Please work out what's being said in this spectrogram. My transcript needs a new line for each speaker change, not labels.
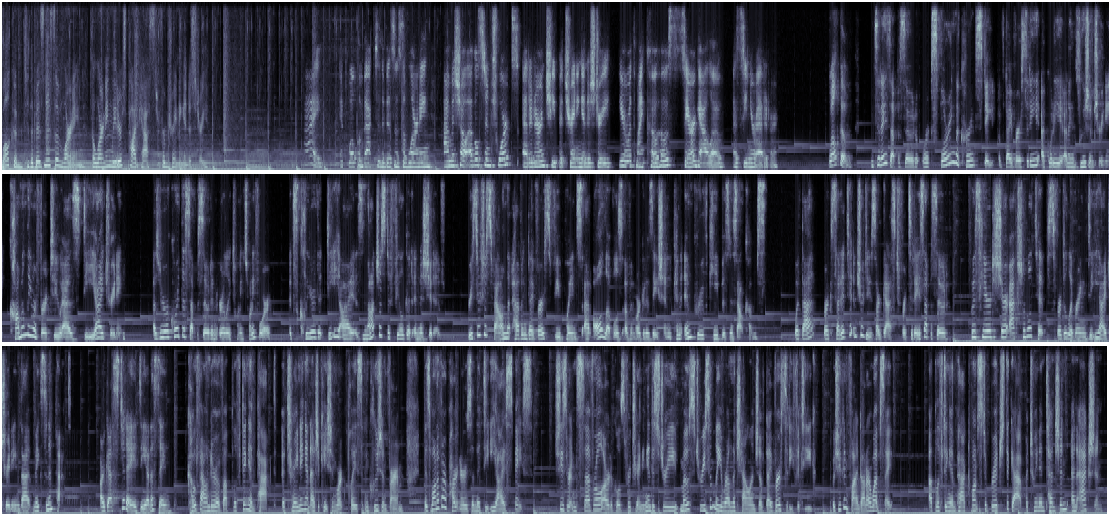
Welcome to the Business of Learning, the Learning Leaders podcast from Training Industry.
Hi, and welcome back to the Business of Learning. I'm Michelle Eggleston Schwartz, editor in chief at Training Industry, here with my co host, Sarah Gallo, as senior editor.
Welcome. In today's episode, we're exploring the current state of diversity, equity, and inclusion training, commonly referred to as DEI training. As we record this episode in early 2024, it's clear that DEI is not just a feel good initiative. Research has found that having diverse viewpoints at all levels of an organization can improve key business outcomes. With that, we're excited to introduce our guest for today's episode, who's here to share actionable tips for delivering DEI training that makes an impact. Our guest today, Deanna Singh, co founder of Uplifting Impact, a training and education workplace inclusion firm, is one of our partners in the DEI space. She's written several articles for Training Industry, most recently around the challenge of diversity fatigue, which you can find on our website. Uplifting Impact wants to bridge the gap between intention and action.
